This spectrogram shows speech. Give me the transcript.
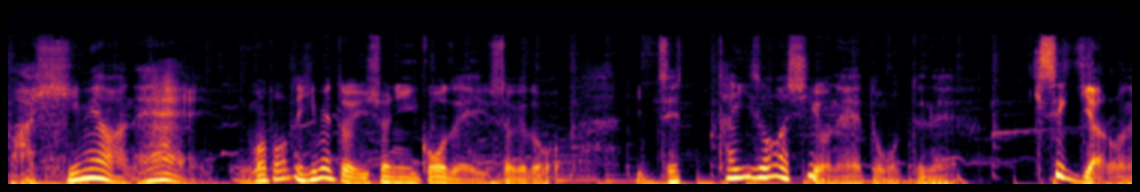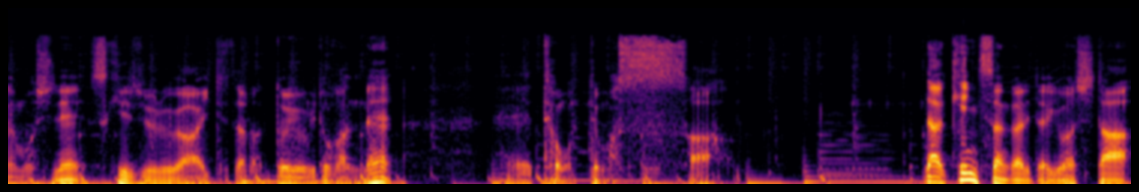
まあ、姫はね、もともと姫と一緒に行こうぜ言ってたけど、絶対忙しいよね、と思ってね。奇跡やろうね、もしね、スケジュールが空いてたら、土曜日とかにね。えーって思ってます。さあ。だから、ケンチさんからいただきました。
